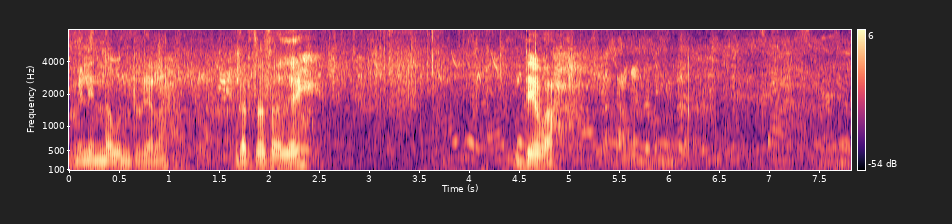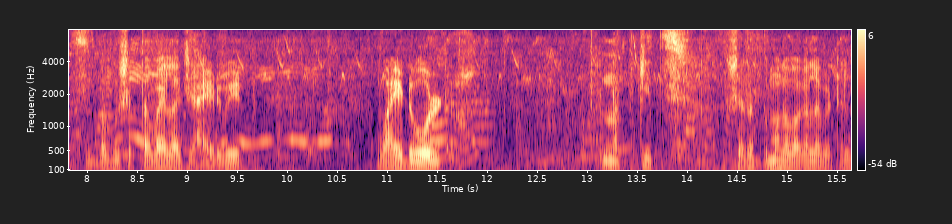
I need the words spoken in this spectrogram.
मिलिंदा बोलतो त्याला. घरचा साज आहे. देवा. बघू शकता बैलाची हाईटवेट वाईट गोल्ड तर नक्कीच शरद तुम्हाला बघायला भेटेल.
